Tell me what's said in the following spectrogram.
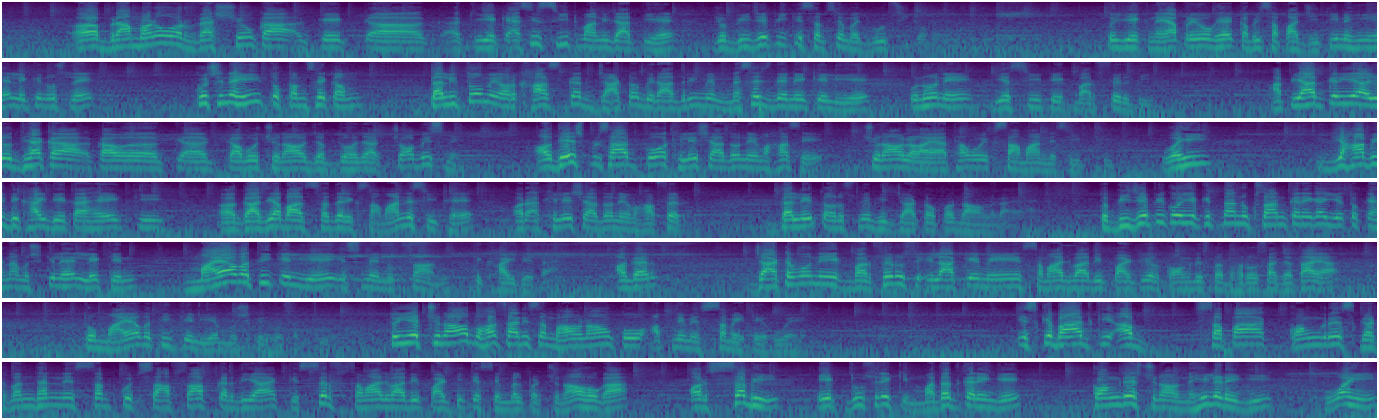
ब्राह्मणों और वैश्यों का, के की एक ऐसी सीट मानी जाती है, जो बीजेपी की सबसे मज़बूत सीटों में तो ये एक नया प्रयोग है, कभी सपा जीती नहीं है, लेकिन उसने कुछ नहीं तो कम से कम दलितों में और खासकर जाटो बिरादरी में मैसेज देने के लिए उन्होंने ये सीट एक बार फिर दी आप याद करिए अयोध्या का का, का वो चुनाव जब 2024 में अवधेश प्रसाद को अखिलेश यादव ने वहाँ से चुनाव लड़ाया था वो एक सामान्य सीट थी। वही यहाँ भी दिखाई देता है कि गाजियाबाद सदर एक सामान्य सीट है और अखिलेश यादव ने वहाँ फिर दलित और उसमें भी जाटों पर दाव लगाया है। तो बीजेपी को यह कितना नुकसान करेगा यह तो कहना मुश्किल है लेकिन मायावती के लिए इसमें नुकसान दिखाई देता है। अगर जाटवों ने एक बार फिर उस इलाके में समाजवादी पार्टी और कांग्रेस पर भरोसा जताया तो मायावती के लिए मुश्किल हो सकती है। तो यह चुनाव बहुत सारी संभावनाओं को अपने में समेटे हुए है। इसके बाद कि अब सपा, कांग्रेस, गठबंधन ने सब कुछ साफ़ साफ़ कर दिया कि सिर्फ़ समाजवादी पार्टी के सिंबल पर चुनाव होगा और सभी एक दूसरे की मदद करेंगे। कांग्रेस चुनाव नहीं लड़ेगी, वहीं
